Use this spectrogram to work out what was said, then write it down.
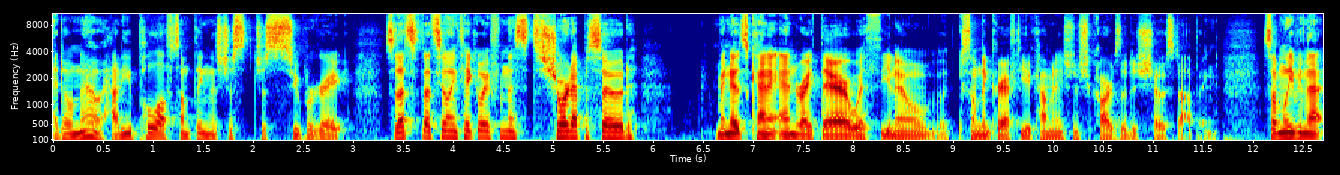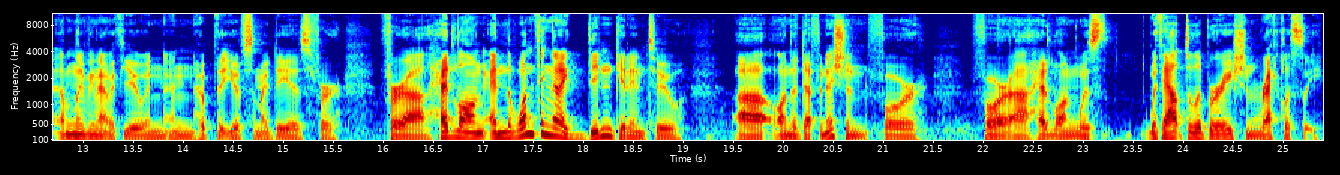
I don't know. How do you pull off something that's just just super great? So that's that's the only takeaway from this short episode my notes kind of end right there with you know something crafty, a combination of cards that is show stopping. So I'm leaving that I'm leaving that with you, and and hope that you have some ideas for for uh, headlong. And the one thing that I didn't get into uh, on the definition for for uh, headlong was without deliberation, recklessly.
